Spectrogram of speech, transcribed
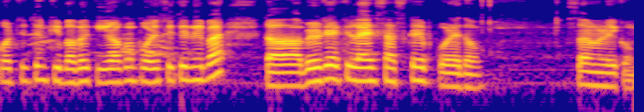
প্রতিদিন কীভাবে কী রকম পরিস্থিতি নেবে, তা ভিডিওটি একটি লাইক সাবস্ক্রাইব করে দাও। আসসালামু আলাইকুম।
